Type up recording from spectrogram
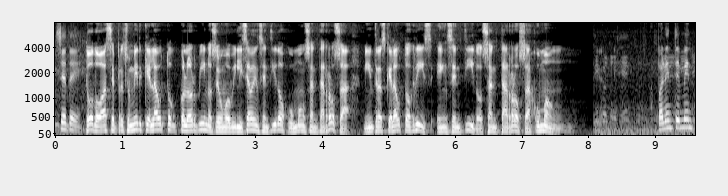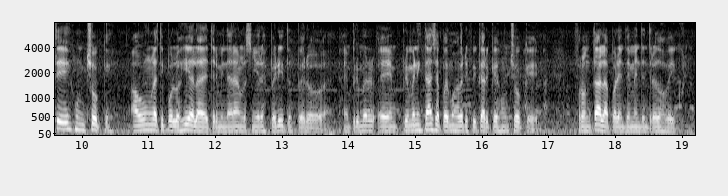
CT. Todo hace presumir que el auto color vino se movilizaba en sentido Jumón-Santa Rosa, mientras que el auto gris en sentido Santa Rosa-Jumón. Aparentemente es un choque. Aún la tipología la determinarán los señores peritos, pero en, primer, en primera instancia podemos verificar que es un choque frontal aparentemente entre dos vehículos.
